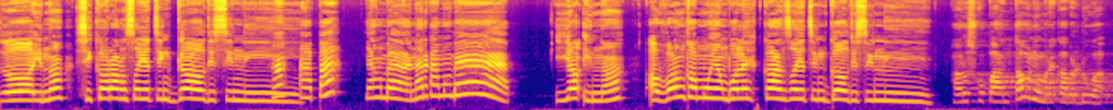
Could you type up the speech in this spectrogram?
Tuh, Ina, sekarang saya tinggal di sini. Hah, apa? Yang benar kamu beb? Iya, Ina. Abang kamu yang bolehkan saya tinggal di sini. Harus kupantau nih mereka berdua.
